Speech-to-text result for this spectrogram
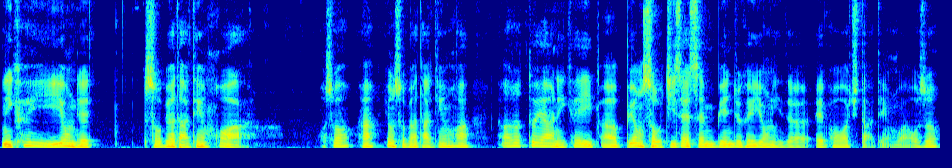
你可以用你的手表打电话。我说啊，用手表打电话？他说对啊，你可以呃不用手机在身边就可以用你的 Apple Watch 打电话。我说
